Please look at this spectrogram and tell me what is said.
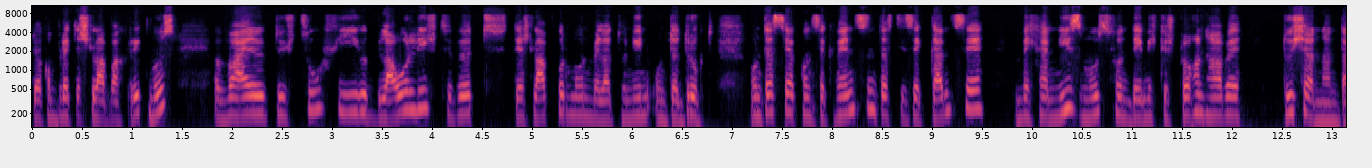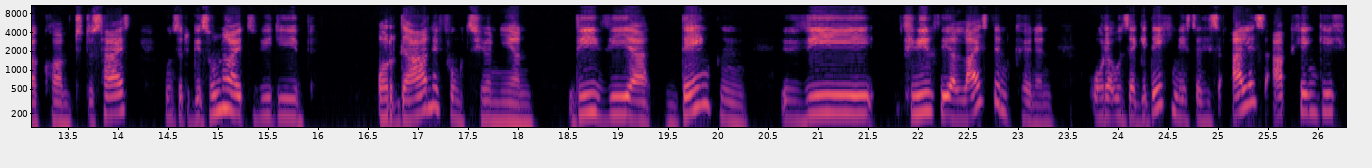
der komplette Schlafwachrhythmus, weil durch zu viel Blaulicht wird der Schlafhormon Melatonin unterdrückt. Und das ja Konsequenzen, dass dieser ganze Mechanismus, von dem ich gesprochen habe, durcheinander kommt. Das heißt, unsere Gesundheit, wie die Organe funktionieren, wie wir denken, wie viel wir leisten können oder unser Gedächtnis, das ist alles abhängig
